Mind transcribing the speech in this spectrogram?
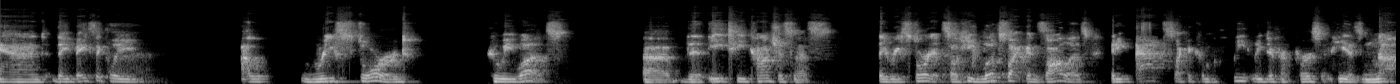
And they basically uh, restored who he was, uh, the ET consciousness. They restored it, so he looks like Gonzalez, but he acts like a completely different person. He is not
